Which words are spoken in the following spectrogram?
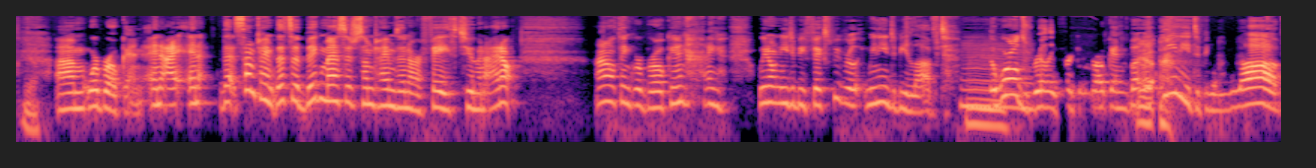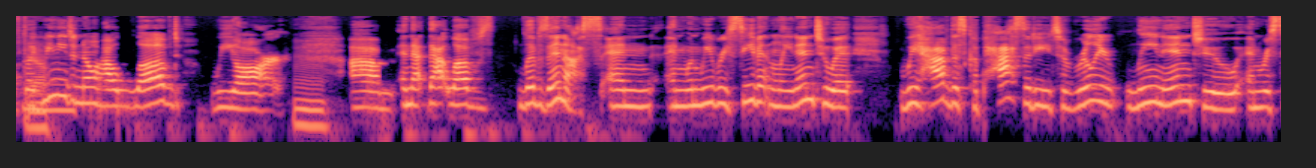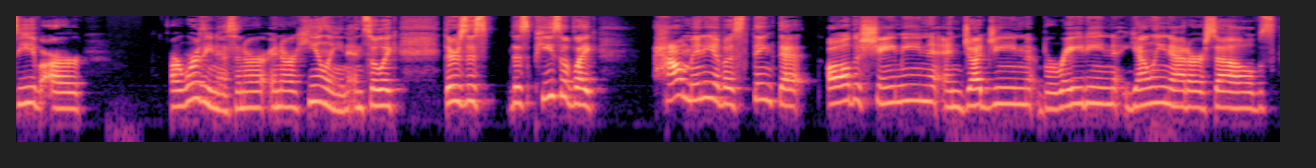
Yeah. Um, we're broken. And I and that sometimes that's a big message sometimes in our faith too. And I don't I don't think we're broken. I, we don't need to be fixed. We really we need to be loved. The world's really freaking broken, but like we need to be loved. Like Yeah. we need to know how loved we are, um, and that that love lives in us. And and when we receive it and lean into it, we have this capacity to really lean into and receive our our worthiness and our and our healing. And so like there's this this piece of like how many of us think that all the shaming and judging, berating, yelling at ourselves,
